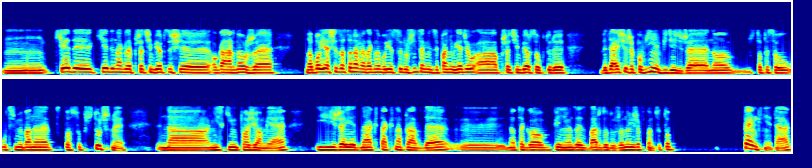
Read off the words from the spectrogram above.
Mm, Kiedy, kiedy nagle przedsiębiorcy się ogarną, że no bo ja się zastanawiam, tak, no bo jest różnica między panią Jadzią a przedsiębiorcą, który wydaje się, że powinien widzieć, że no, stopy są utrzymywane w sposób sztuczny na niskim poziomie i że jednak tak naprawdę yy, no, tego pieniądza jest bardzo dużo, no i że w końcu to pęknie, tak?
